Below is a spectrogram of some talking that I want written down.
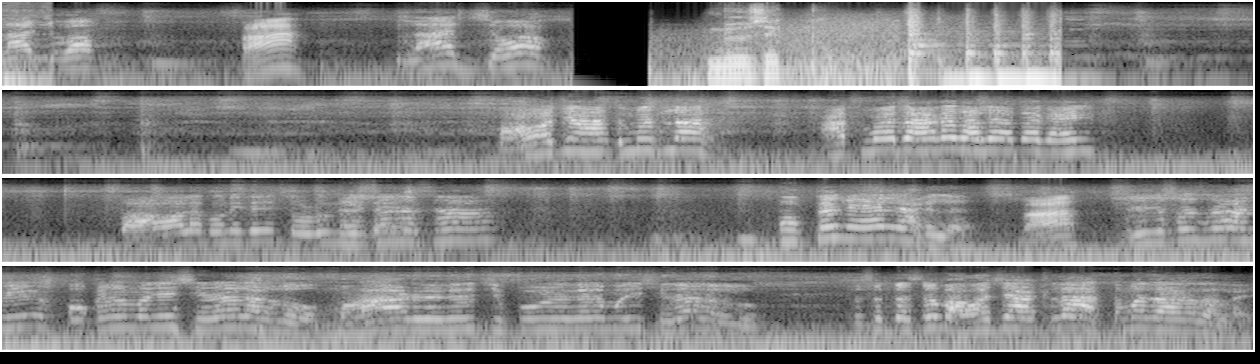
लाजवाब हा? लाजवाब म्यूजिक भावाच्या आतमधला आतमध्ये आगा झाला आता काही भावाला कोणीतरी सोडून जसं कोकण यायला लागलं. हा? म्हणजे जसं जसं आम्ही कोकणामध्ये शिरायला लागलो महाड वगैरे चिपळ वगैरे मध्ये शिरायला लागलो तसं तसं भावाच्या आतला आत्मा जागा झालाय.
